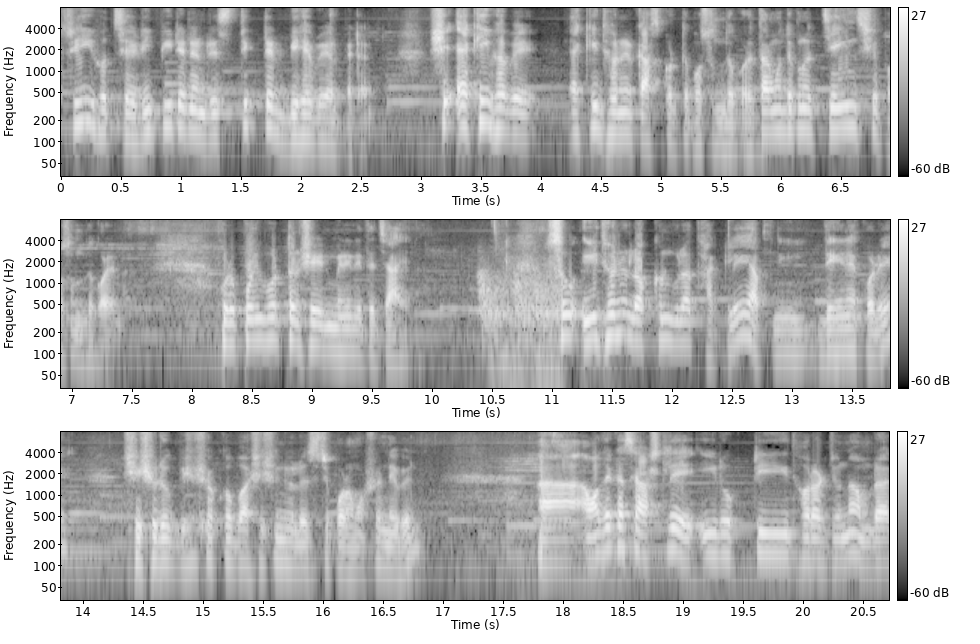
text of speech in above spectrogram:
থ্রি হচ্ছে repeated and restricted behaviour pattern সে একইভাবে একই ধরনের কাজ করতে পছন্দ করে, তার মধ্যে কোনো চেঞ্জ সে পছন্দ করে না। কোনো পরিবর্তন সে মেনে নিতে চায় না। সো এই ধরনের লক্ষণগুলো থাকলে আপনি দেরি না করে শিশুরোগ বিশেষজ্ঞ বা শিশু নিউরোলজিস্টের পরামর্শ নেবেন। আমাদের কাছে আসলে এই রোগটি ধরার জন্য আমরা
